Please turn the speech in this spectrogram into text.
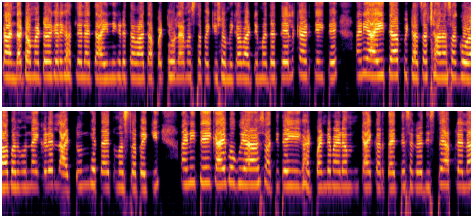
कांदा टोमॅटो वगैरे घातलेला आहे. तर आईने इकडे तवा तापत ठेवलाय. मस्तपैकी शमिका वाटीमध्ये तेल काढते इथे. आणि आई त्या पिठाचा छान असा गोळा बनवून ना इकडे लाटून घेत आहेत मस्तपैकी. आणि ते काय बघूया स्वातीताई घाटपांडे मॅडम काय करतायत ते सगळं दिसतंय आपल्याला.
